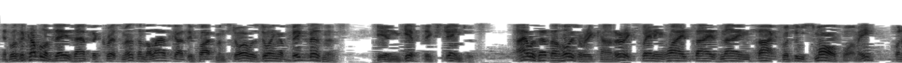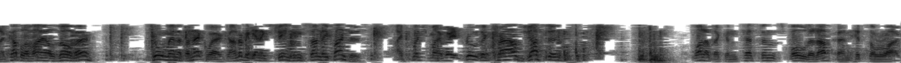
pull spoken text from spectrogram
It was a couple of days after Christmas, and the Lascott department store was doing a big business in gift exchanges. I was at the hosiery counter explaining why size 9 socks were too small for me when a couple of aisles over, two men at the neckwear counter began exchanging Sunday punches. I pushed my way through the crowd just as one of the contestants folded up and hit the rug.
